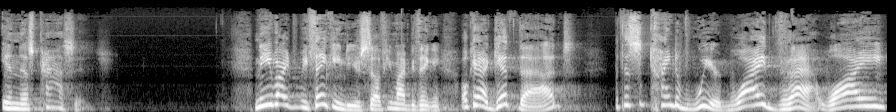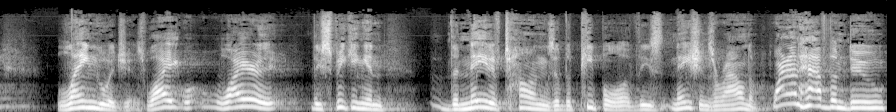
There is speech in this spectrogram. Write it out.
in this passage. And you might be thinking to yourself, you might be thinking, okay, I get that. But this is kind of weird. Why that? Why languages? Why, why are they speaking in the native tongues of the people of these nations around them? Why not have them do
